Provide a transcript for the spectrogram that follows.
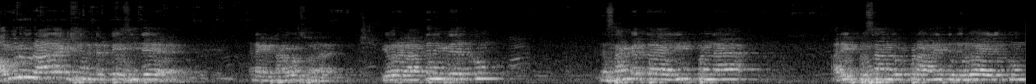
அவரும் ராதாகிருஷ்ணன் பேசிட்டு எனக்கு தகவல் சொன்னார். இவர்கள் அத்தனை பேருக்கும் இந்த சங்கத்தை லீட் பண்ண ஹரி பிரசாந்த் உட்பட அனைத்து நிர்வாகிகளுக்கும்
